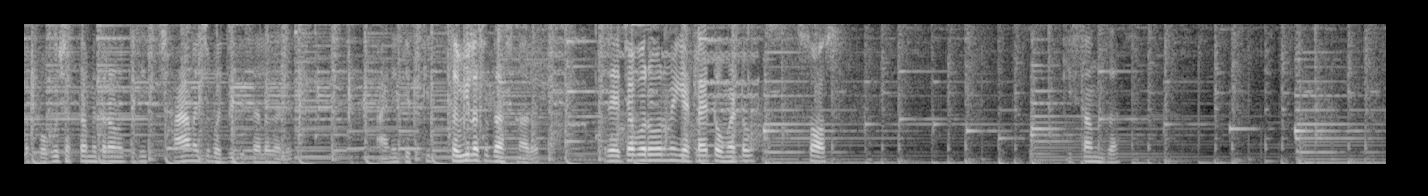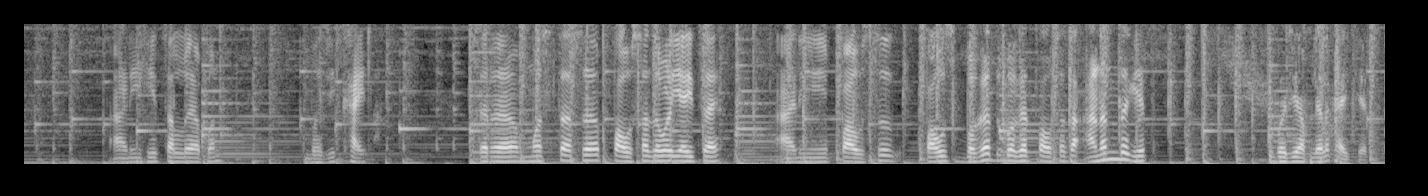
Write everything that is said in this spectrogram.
तर बघू शकता मित्रांनो किती छान अशी भजी दिसायला झाली. आणि तितकी चवीला सुद्धा असणार आहे. तर याच्याबरोबर मी घेतलाय टोमॅटो सॉस किसानचा आणि हे चाललोय आपण भजी खायला. तर मस्त असं पावसाजवळ यायचं आहे. आणि पावस पाऊस बघत बघत पावसाचा आनंद घेत भजी आपल्याला खायची आहे.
